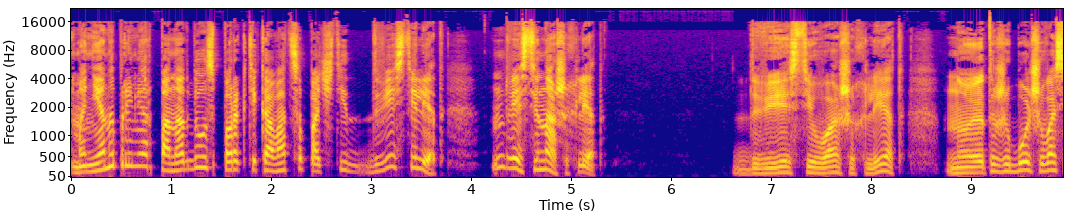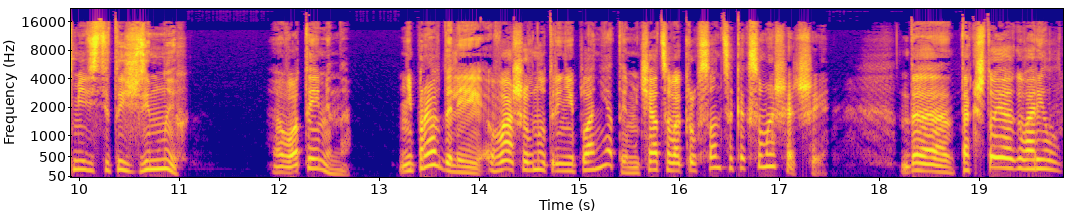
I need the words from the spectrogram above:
Мне, например, понадобилось практиковаться почти 200 лет. 200 наших лет. «Двести ваших лет? Но это же больше восьмидесяти тысяч земных». «Вот именно. Не правда ли, ваши внутренние планеты мчатся вокруг Солнца как сумасшедшие? Да, так что я говорил?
